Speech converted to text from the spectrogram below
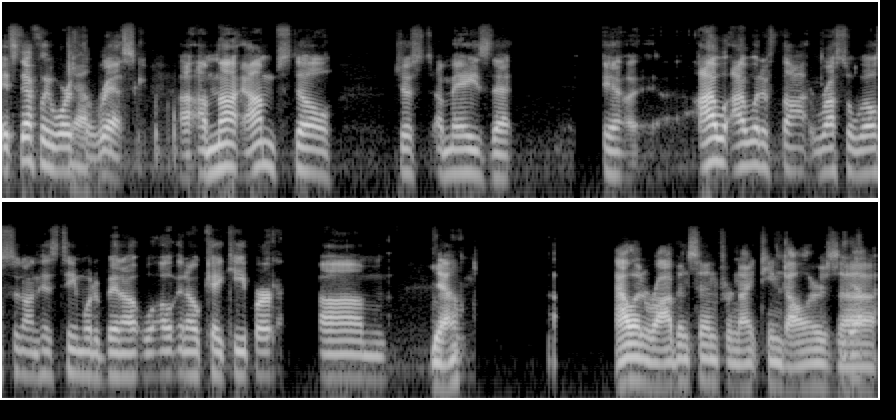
it's definitely worth Yeah. the risk. Uh, I'm not. I'm still just amazed that you know. I, w- I would have thought Russell Wilson on his team would have been a, an okay keeper. Um, Yeah. Allen Robinson for nineteen dollars. Uh, Yeah.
